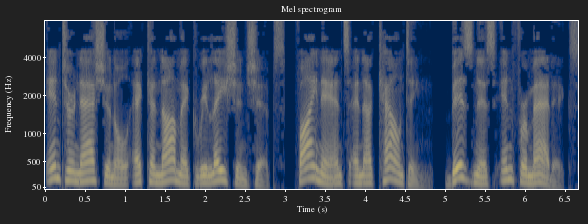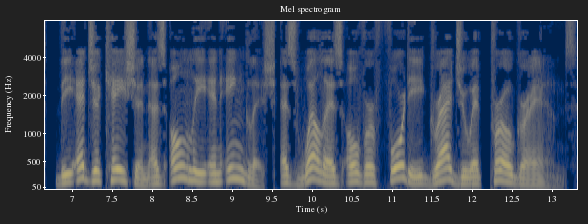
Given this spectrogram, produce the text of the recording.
international economic relationships, finance and accounting, business informatics. The education is only in English as well as over 40 graduate programs.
